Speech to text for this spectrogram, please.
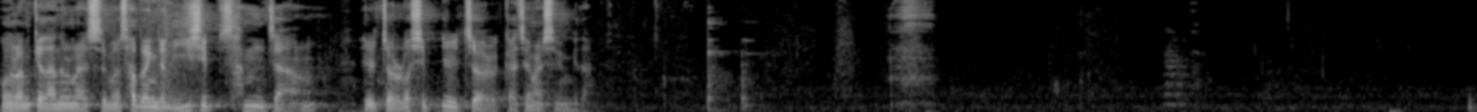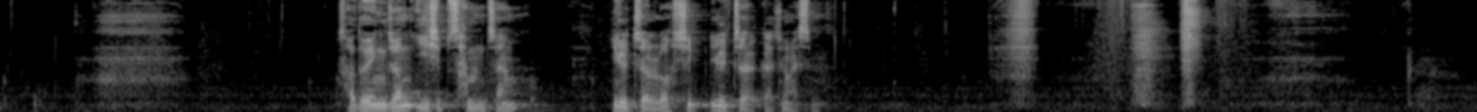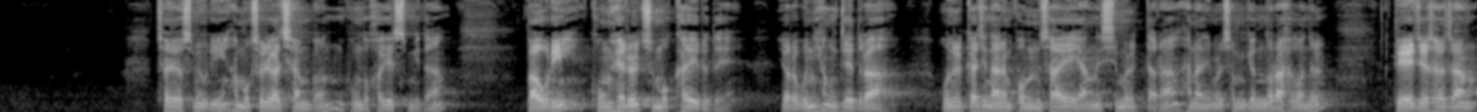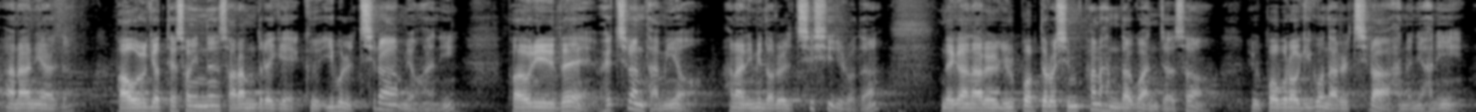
오늘 함께 나눌 말씀은 사도행전 23장 1절로 11절까지의 말씀입니다. 사도행전 23장 1절로 11절까지 말씀입니다. 차였으면 우리 한 목소리 같이 한번 봉독하겠습니다. 바울이 공회를 주목하여 이르되 여러분 형제들아 오늘까지 나는 범사의 양심을 따라 하나님을 섬겼노라 하거늘 대제사장 아나니아가 바울 곁에 서 있는 사람들에게 그 입을 치라 명하니 바울이 이르되 회칠한 담이여 하나님이 너를 치시리로다 내가 나를 율법대로 심판한다고 앉아서 율법을 어기고 나를 치라 하느냐 하니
